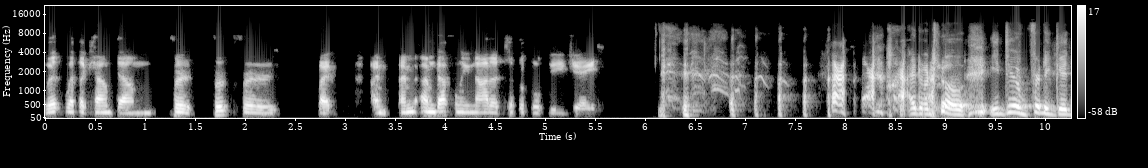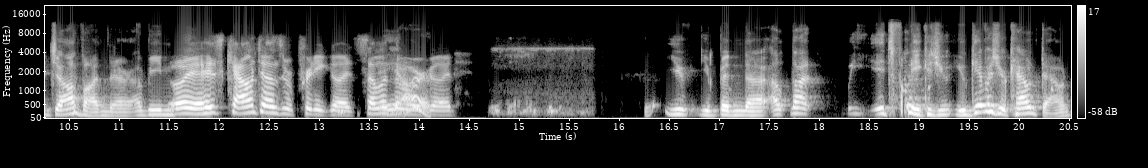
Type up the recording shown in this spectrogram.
with, with a countdown for for for but I'm I'm I'm definitely not a typical DJ. I don't know. You do a pretty good job on there. I mean, oh yeah, his countdowns were pretty good. Some of them are. were good. You you've been uh, not it's funny because you you give us your countdown,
